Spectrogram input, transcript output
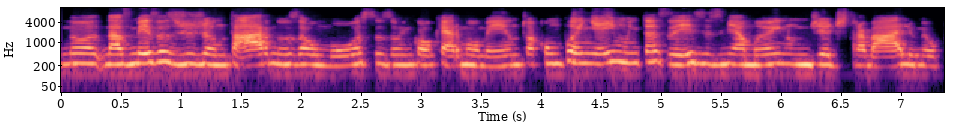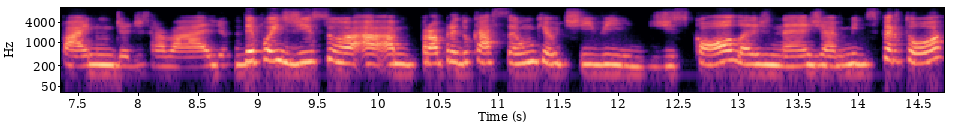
no, nas mesas de jantar, nos almoços ou em qualquer momento. Acompanhei muitas vezes minha mãe num dia de trabalho, meu pai num dia de trabalho. Depois disso, a, a própria educação que eu tive de escolas, né, já me despertou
